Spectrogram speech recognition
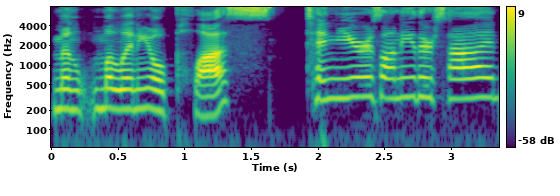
millennial plus 10 years on either side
